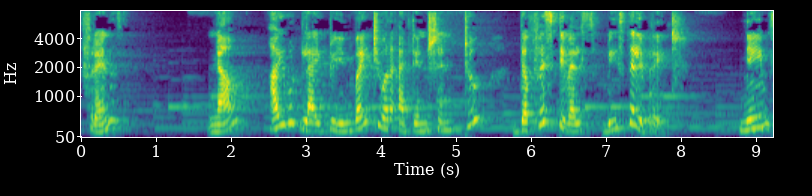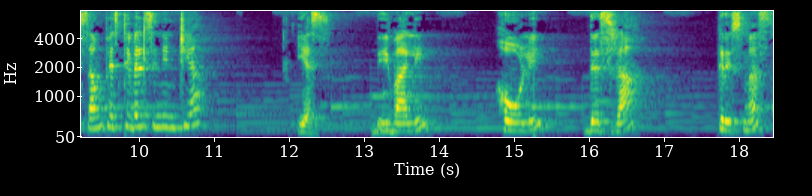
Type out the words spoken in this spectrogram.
Friends, now I would like to invite your attention to the festivals we celebrate. Name some festivals in India. Yes, Diwali, Holi, Dasra, Christmas,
